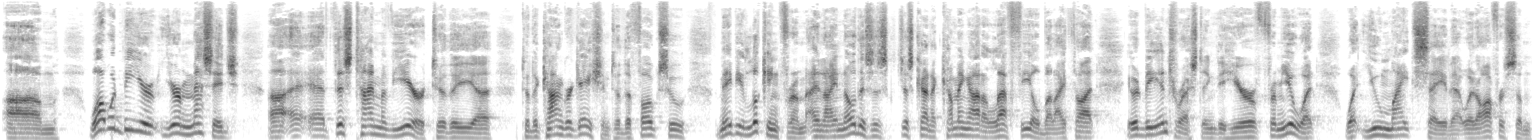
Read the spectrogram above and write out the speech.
Um, what would be your, your message uh, at this time of year to the uh, to the congregation, to the folks who may be looking for 'em? And I know this is just kind of coming out of left field, but I thought it would be interesting to hear from you what what you might say that would offer some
